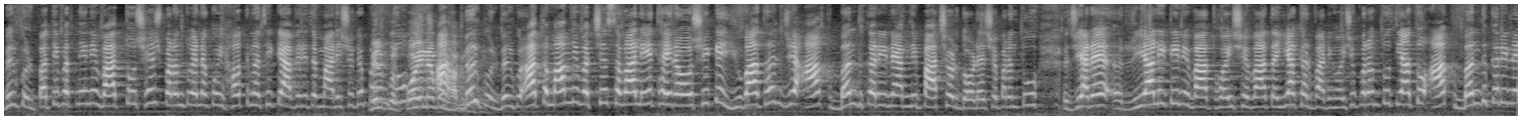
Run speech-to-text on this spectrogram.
બિલકુલ. પતિ પત્નીની વાત તો છે જ પરંતુ એને કોઈ હક નથી કે આવી રીતે મારી શકે બિલકુલ, પરંતુ. બિલકુલ બિલકુલ. આ તમામની વચ્ચે સવાલ એ થઈ રહ્યો છે કે યુવાધન જે આંખ બંધ કરીને એમની પાછળ દોડે છે પરંતુ જ્યારે રિયાલિટીની વાત હોય છે વાત અહીંયા કરવાની હોય છે પરંતુ ત્યાં તો આંખ બંધ કરીને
